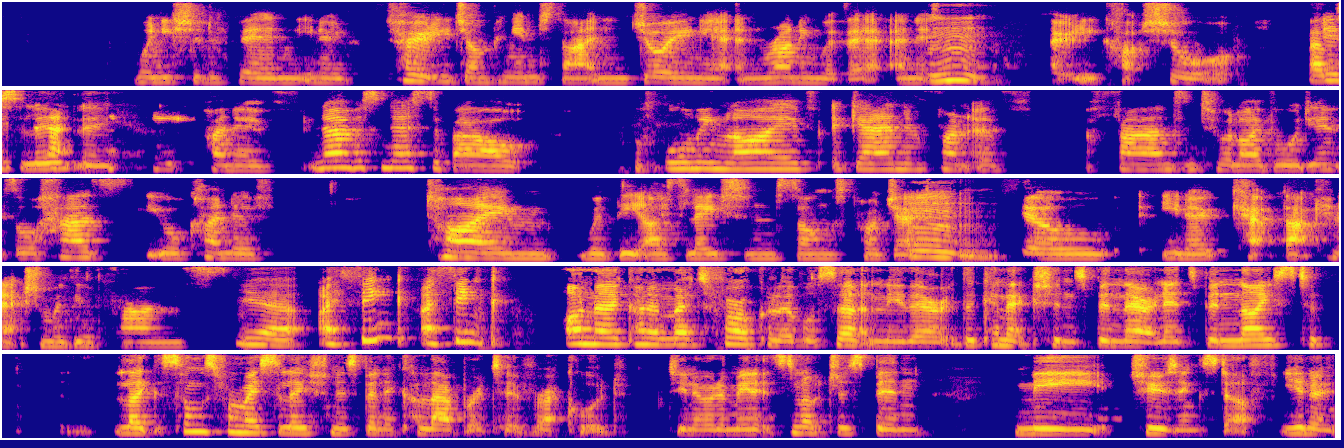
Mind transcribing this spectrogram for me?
when you should have been, you know, totally jumping into that and enjoying it and running with it, and it's mm. totally cut short. Absolutely. Kind of nervousness about performing live again in front of fans and to a live audience, or has your kind of time with the isolation songs project mm. still you know kept that connection with your fans. Yeah i think i think on a kind of metaphorical level certainly there the connection's been there and it's been nice to like songs from isolation has been a collaborative record do you know what i mean? It's not just been me choosing stuff you know?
